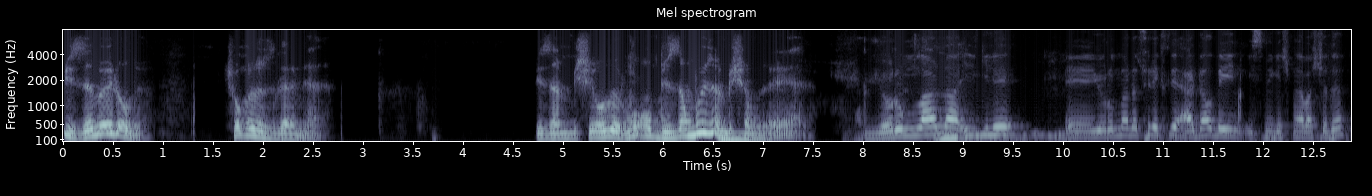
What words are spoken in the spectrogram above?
Bizde böyle oluyor. Çok özür dilerim yani. Bizden bir şey olur mu? O bizden bu yüzden bir şey oluyor yani. Yorumlarla ilgili e, yorumlarda sürekli Erdal Bey'in ismi geçmeye başladı.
